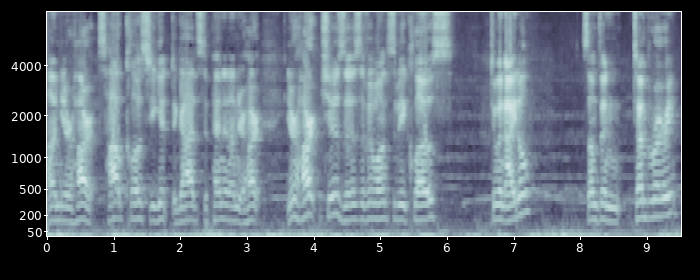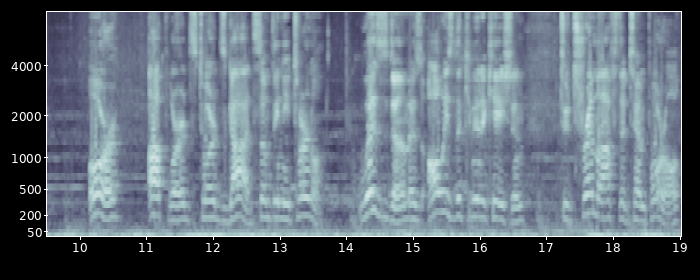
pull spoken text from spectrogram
on your hearts. How close you get to God's dependent on your heart. Your heart chooses if it wants to be close to an idol, something temporary, or upwards towards God, something eternal. Wisdom is always the communication to trim off the temporal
